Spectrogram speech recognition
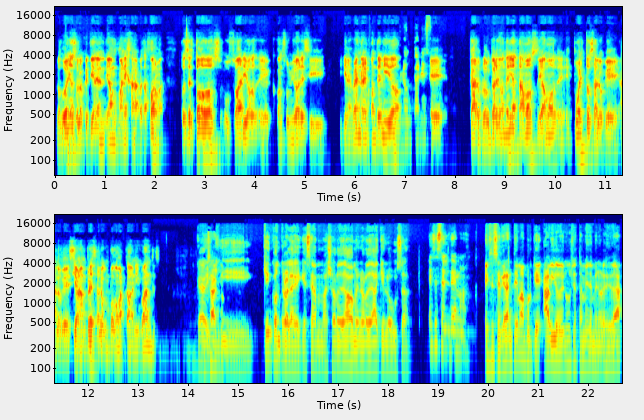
los dueños o los que tienen, digamos, manejan la plataforma. Entonces todos, usuarios, eh, consumidores y, quienes venden el contenido, eh, claro, productores de contenido, estamos, digamos, expuestos a lo que a lo que decía una empresa, es lo que un poco marcaba Nico antes. Exacto. ¿Y quién controla que sea mayor de edad o menor de edad quien lo usa? Ese es el tema. Ese es el gran tema porque ha habido denuncias también de menores de edad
